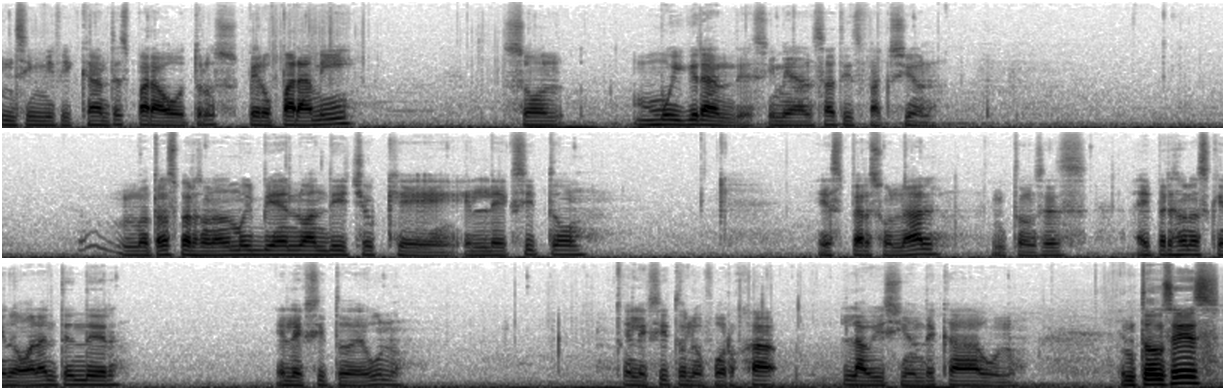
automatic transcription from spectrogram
insignificantes para otros, pero para mí son muy grandes y me dan satisfacción. Otras personas muy bien lo han dicho que el éxito es personal, entonces hay personas que no van a entender el éxito de uno. El éxito lo forja la visión de cada uno. Entonces,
